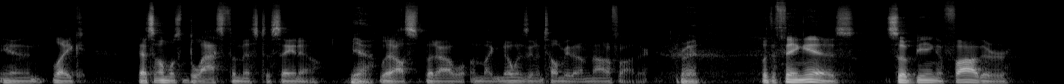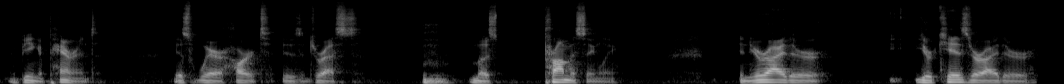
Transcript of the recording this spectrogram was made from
and like that's almost blasphemous to say no. Yeah. what else but I will, i'm like no one's going to tell me that i'm not a father Right. but the thing is, so being a father, being a parent, is where heart is addressed most promisingly. And you're either, your kids are either,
